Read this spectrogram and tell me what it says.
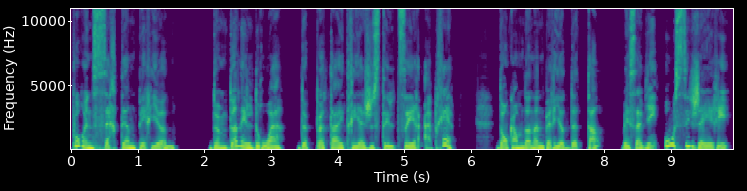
pour une certaine période, de me donner le droit de peut-être réajuster le tir après. Donc, en me donnant une période de temps, ben, ça vient aussi gérer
